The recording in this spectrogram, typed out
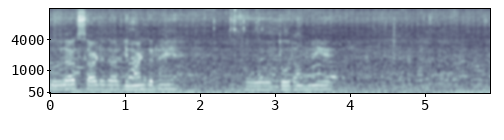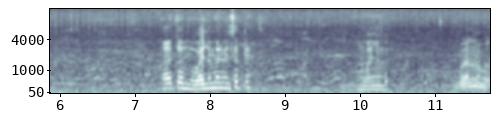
दो लाख साठ हज़ार डिमांड कर रहे हैं और दो दांत में ये आपका मोबाइल नंबर मिल सकता है? Mobile number. Mobile number?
